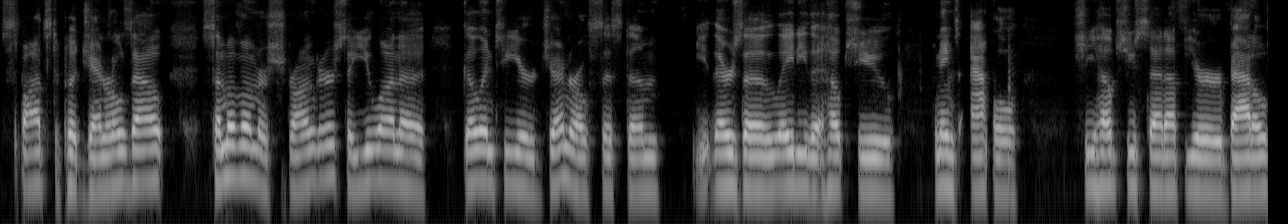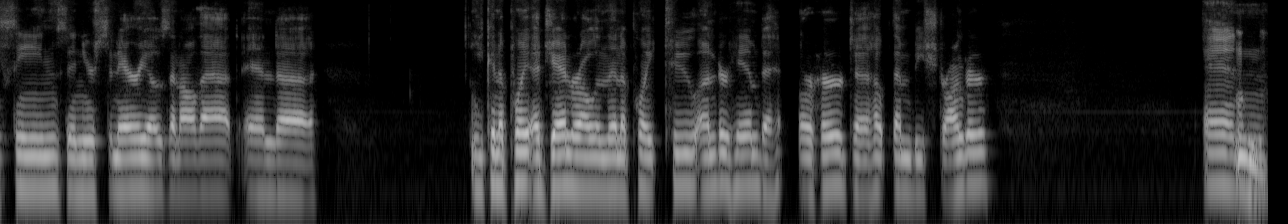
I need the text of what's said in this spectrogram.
spots to put generals out. Some of them are stronger, so you want to go into your general system. There's a lady that helps you. Her name's Apple. She helps you set up your battle scenes and your scenarios and all that. And uh, you can appoint a general and then appoint two under him to or her to help them be stronger. And mm.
